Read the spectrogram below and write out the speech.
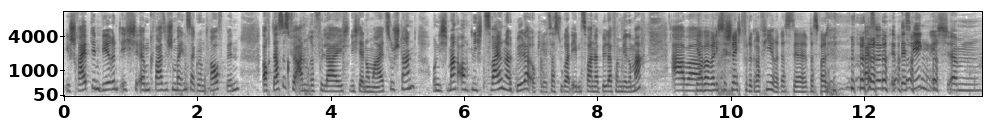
Ich schreibe den während ich ähm, quasi schon bei Instagram drauf bin. Auch das ist für andere vielleicht nicht der Normalzustand. Und ich mache auch nicht 200 Bilder. Okay, jetzt hast du gerade eben 200 Bilder von mir gemacht. Aber ja, aber weil ich so schlecht fotografiere, das, der, das war. Also deswegen ich ähm,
